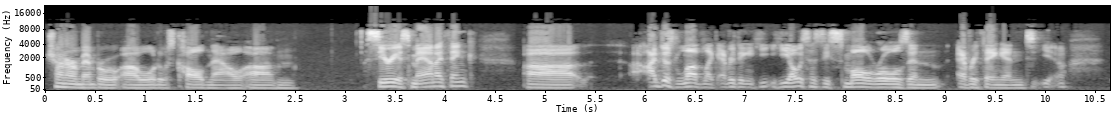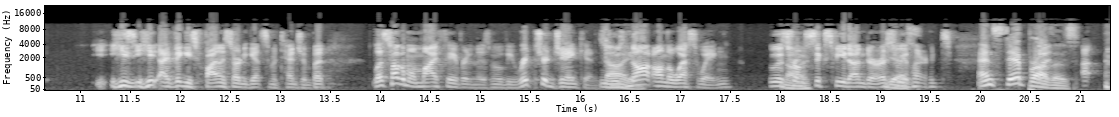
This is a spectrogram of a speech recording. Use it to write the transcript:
trying to remember uh, what it was called now, um, Serious Man, I think. Uh, I just love like everything. He he always has these small roles in everything, and you know, he's he. I think he's finally starting to get some attention. But let's talk about my favorite in this movie, Richard Jenkins, who's yeah. not on The West Wing, who is no. from Six Feet Under, as yes. we learned, and Step Brothers. But, uh,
